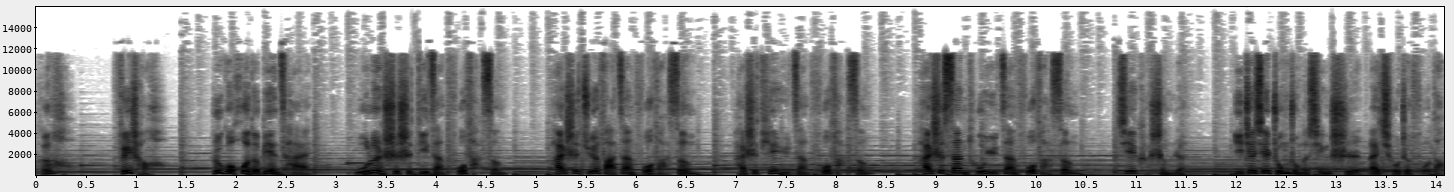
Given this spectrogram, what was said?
很好，非常好。如果获得辩才，无论是是地赞佛法僧，还是觉法赞佛法僧，还是天语赞佛法僧，还是三土语赞佛法僧，皆可胜任。以这些种种的行持来求这佛道。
